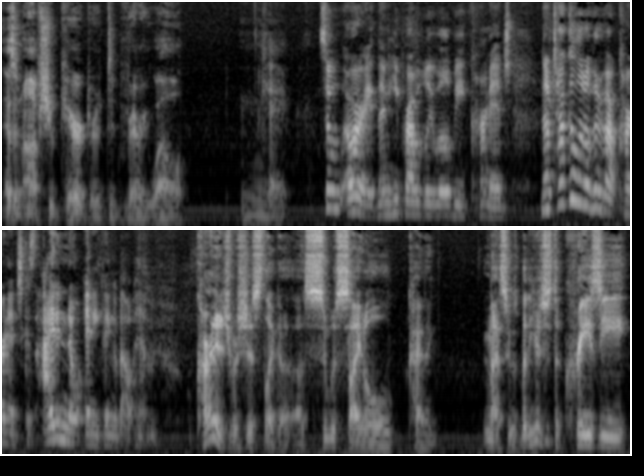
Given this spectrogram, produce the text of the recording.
as an offshoot character, it did very well. Mm. Okay. So, all right, then he probably will be Carnage. Now, talk a little bit about Carnage because I didn't know anything about him. Carnage was just like a, a suicidal kind of not suicide, but he was just a crazy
